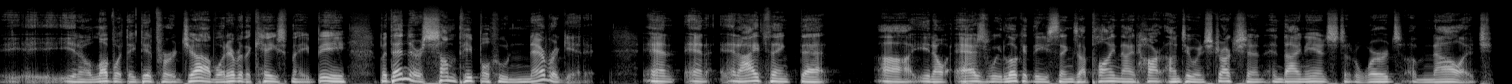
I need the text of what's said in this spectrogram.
you know, love what they did for a job, whatever the case may be. But then there's some people who never get it. And, and, and I think that, uh, you know, as we look at these things, applying thine heart unto instruction and thine ears to the words of knowledge.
